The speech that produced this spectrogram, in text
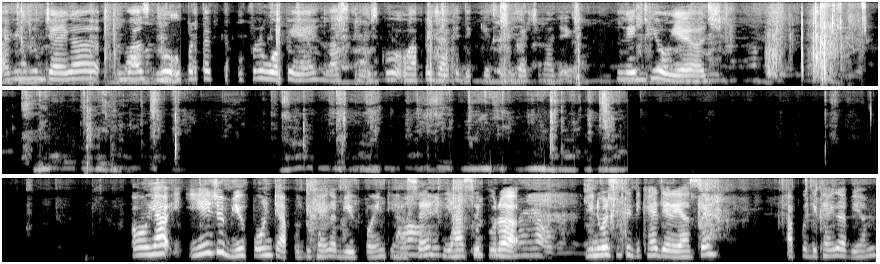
अभी हम लोग जाएगा लास्ट वो ऊपर तक, ऊपर वो पे है लास्ट उसको वहाँ पे जाके देख के घर चला जाएगा। लेट भी हो गया आज। और यहाँ ये जो व्यू पॉइंट है आपको दिखाएगा व्यू पॉइंट यहाँ से। यहाँ से पूरा यूनिवर्सिटी दिखाई दे रहा है यहाँ से। आपको दिखाएगा अभी हम।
